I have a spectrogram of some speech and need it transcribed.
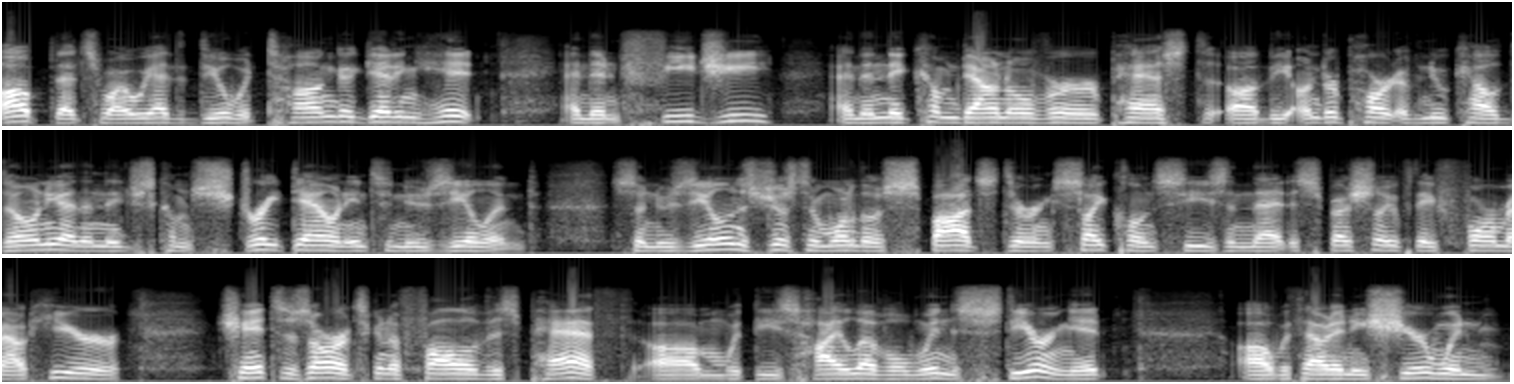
up. That's why we had to deal with Tonga getting hit, and then Fiji, and then they come down over past uh, the under part of New Caledonia, and then they just come straight down into New Zealand. So New Zealand's just in one of those spots during cyclone season that, especially if they form out here, chances are it's going to follow this path um, with these high level winds steering it uh, without any shear wind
